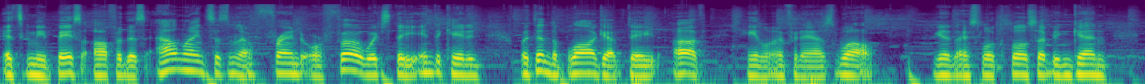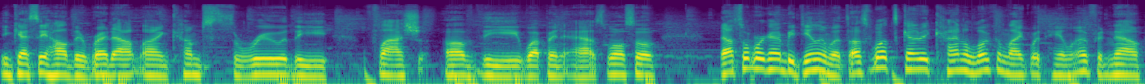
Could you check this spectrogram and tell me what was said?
It's gonna be based off of this outline system of friend or foe, which they indicated within the blog update of Halo Infinite as well. You get a nice little close up. You can you can see how the red outline comes through the flash of the weapon as well. So that's what we're going to be dealing with. That's what's going to be kind of looking like with Halo Infinite. Now,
